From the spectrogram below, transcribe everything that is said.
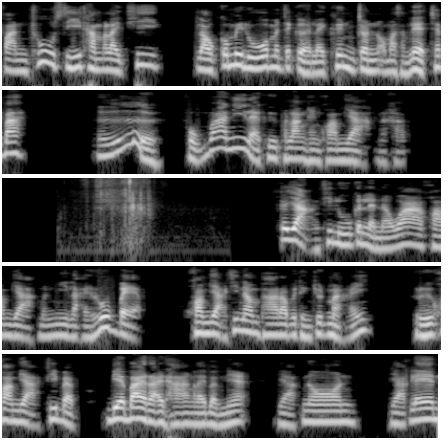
ฟันทู่ซีทำอะไรที่เราก็ไม่รู้ว่ามันจะเกิดอะไรขึ้นจนออกมาสำเร็จใช่ปะเออ ผมว่านี่แหละคือพลังแห่งความอยากนะครับ ก็อย่างที่รู้กันแหละนะว่า ความอยากมันมีหลายรูปแบบ ความอยากที่นำพาเราไปถึงจุดหมาย หรือความอยากที่แบบ เบี้ยบ้ายรายทางอะไรแบบเนี้ย อยากนอน อยากเล่น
